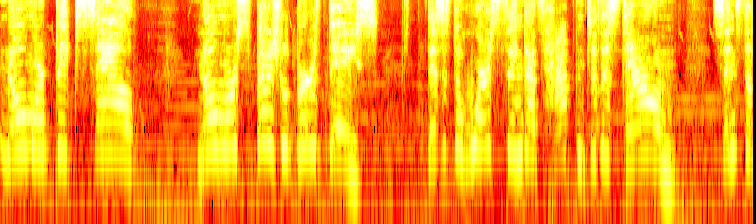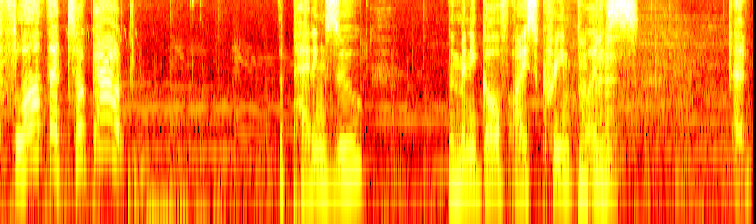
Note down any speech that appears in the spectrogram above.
No more Big Sal! No more special birthdays! This is the worst thing that's happened to this town since the flood that took out the petting zoo, the mini golf ice cream place, and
